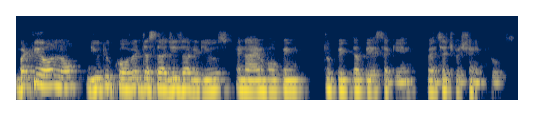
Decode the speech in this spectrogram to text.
But we all know due to COVID, the surgeries are reduced, and I am hoping to pick the pace again when situation improves.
